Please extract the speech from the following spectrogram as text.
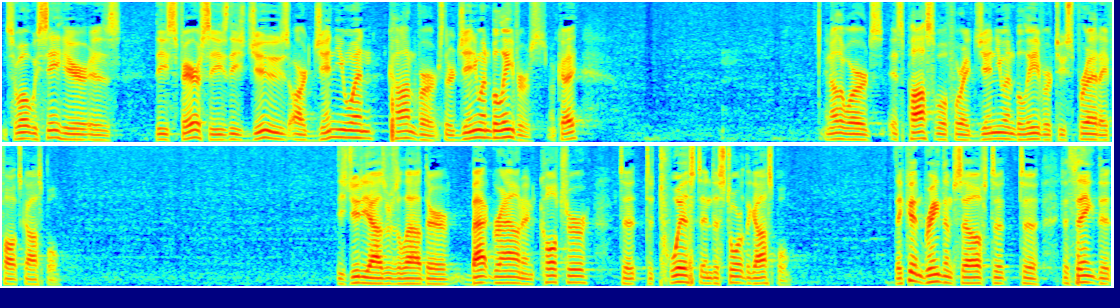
And so, what we see here is these Pharisees, these Jews, are genuine converts. They're genuine believers, okay? In other words, it's possible for a genuine believer to spread a false gospel. These Judaizers allowed their background and culture to, to twist and distort the gospel. They couldn't bring themselves to, to, to think that,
